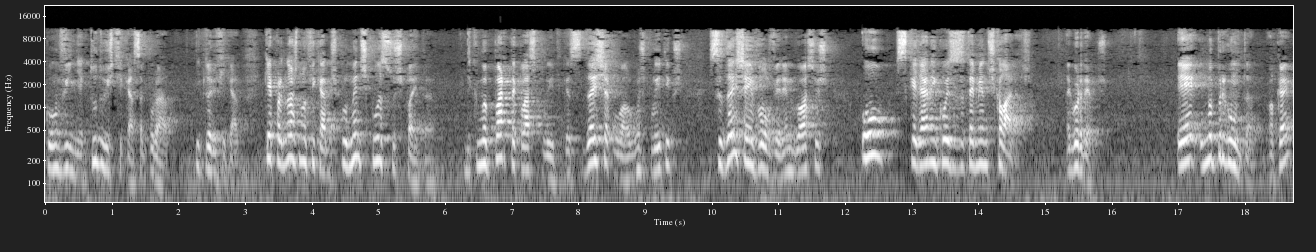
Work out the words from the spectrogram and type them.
convinha que tudo isto ficasse apurado e clarificado, que é para nós não ficarmos, pelo menos, com a suspeita de que uma parte da classe política se deixa, ou alguns políticos, se deixa envolver em negócios ou, se calhar, em coisas até menos claras. Aguardemos. É uma pergunta, ok?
